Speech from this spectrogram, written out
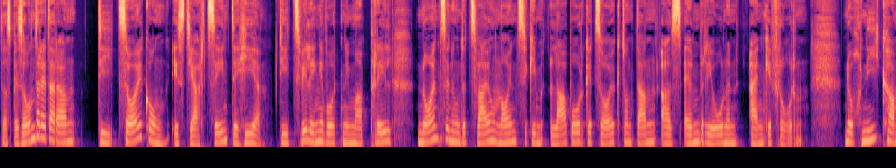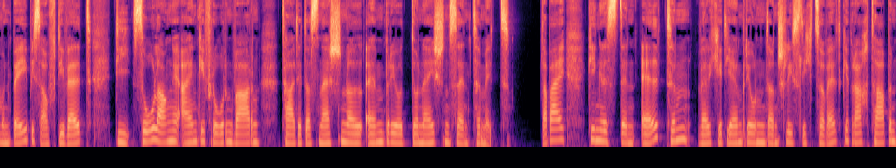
Das Besondere daran, die Zeugung ist Jahrzehnte hier. Die Zwillinge wurden im April 1992 im Labor gezeugt und dann als Embryonen eingefroren. Noch nie kamen Babys auf die Welt, die so lange eingefroren waren, teilte das National Embryo Donation Center mit. Dabei ging es den Eltern, welche die Embryonen dann schließlich zur Welt gebracht haben,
